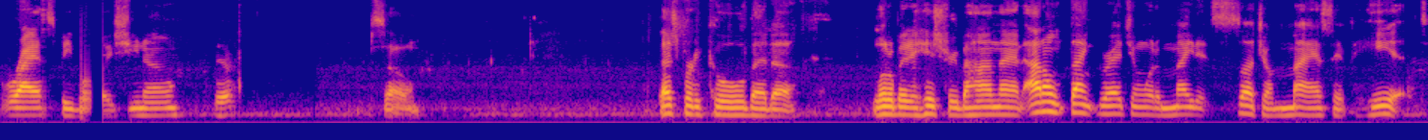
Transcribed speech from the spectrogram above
raspy voice, you know. Yeah. So that's pretty cool. That uh, little bit of history behind that. I don't think Gretchen would have made it such a massive hit,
